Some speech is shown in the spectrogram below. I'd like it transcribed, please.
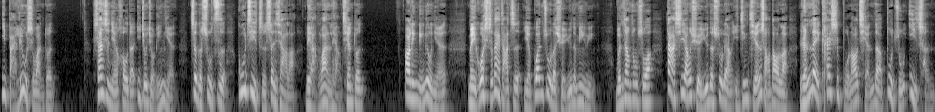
一百六十万吨。三十年后的一九九零年，这个数字估计只剩下了两万两千吨。二零零六年，美国《时代》杂志也关注了鳕鱼的命运。文章中说，大西洋鳕鱼的数量已经减少到了人类开始捕捞前的不足一成。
